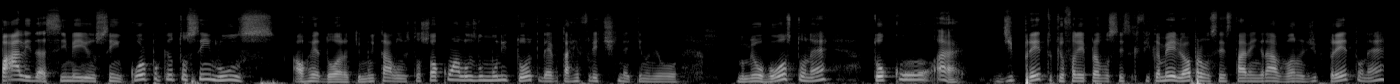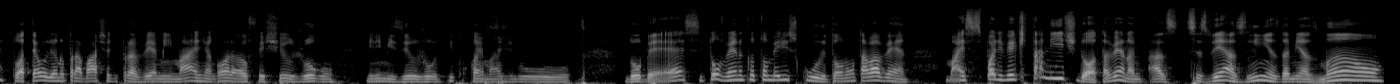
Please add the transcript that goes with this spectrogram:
pálida assim, meio sem cor, porque eu tô sem luz ao redor aqui, muita luz. Tô só com a luz do monitor que deve estar tá refletindo aqui no meu, no meu rosto, né? Tô com ah, de preto que eu falei para vocês que fica melhor para vocês estarem gravando de preto, né? Tô até olhando para baixo aqui para ver a minha imagem. Agora eu fechei o jogo, minimizei o jogo aqui, tô com a imagem do do OBS tô vendo que eu tô meio escuro, então não tava vendo. Mas vocês podem ver que tá nítido, ó, tá vendo? As, vocês veem as linhas das minhas mãos,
